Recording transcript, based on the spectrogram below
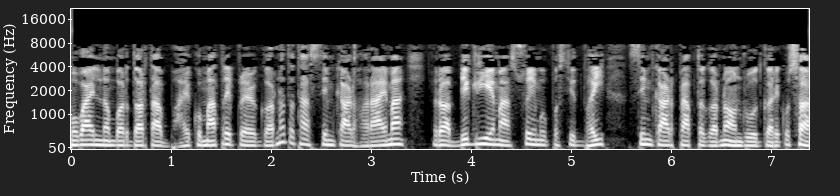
मोबाइल नम्बर दर्ता भएको मात्रै प्रयोग गर्न तथा सिम कार्ड हराएमा र बिग्रिएमा स्वयं उपस्थित भई सिम कार्ड प्राप्त गर्न अनुरोध गरेको छ।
